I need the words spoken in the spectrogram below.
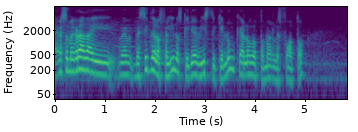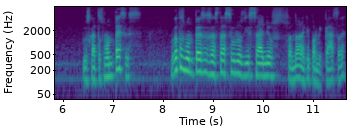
eso me agrada y decir de los felinos que yo he visto y que nunca logro tomarles foto, los gatos monteses. Los gatos monteses hasta hace unos 10 años andaban aquí por mi casa.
